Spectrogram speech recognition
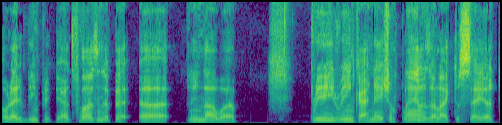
already been prepared for us in, the, uh, in our pre-reincarnation plan, as I like to say it.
